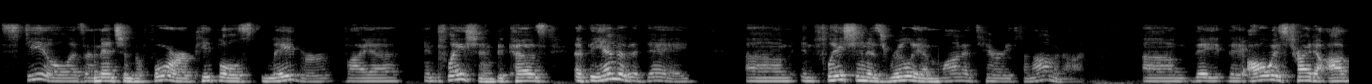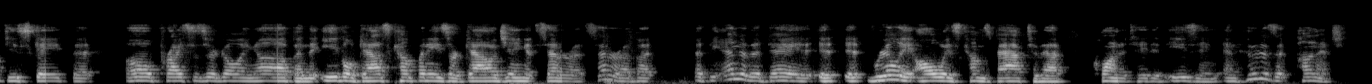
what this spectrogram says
steal, as I mentioned before, people's labor via inflation. Because at the end of the day, um, inflation is really a monetary phenomenon. Um, they they always try to obfuscate that oh prices are going up and the evil gas companies are gouging, et cetera, et cetera. But at the end of the day, it it really always comes back to that quantitative easing. And who does it punish?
